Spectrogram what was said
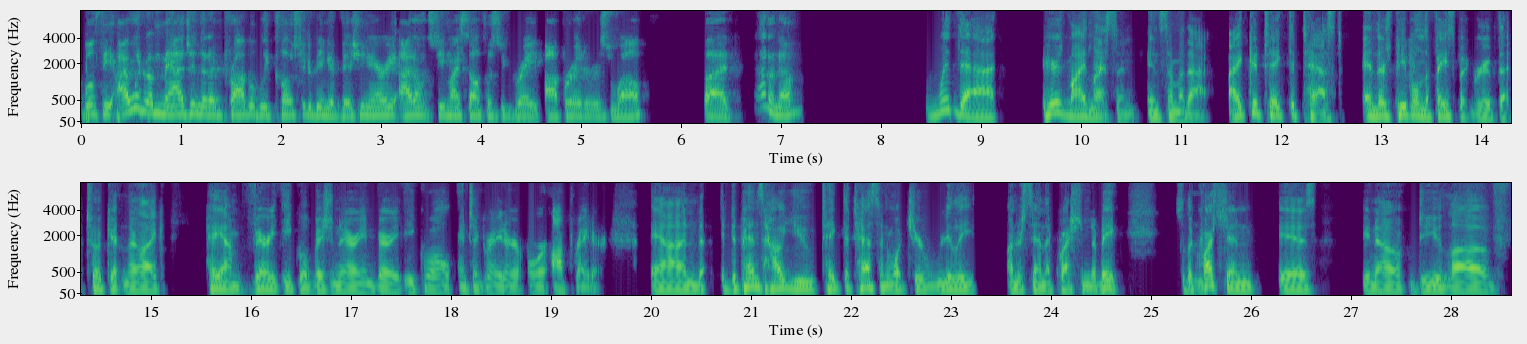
We'll see. I would imagine that I'm probably closer to being a visionary. I don't see myself as a great operator as well, but I don't know. With that, here's my lesson in some of that. I could take the test, and there's people in the Facebook group that took it and they're like, hey, I'm very equal visionary and very equal integrator or operator. And it depends how you take the test and what you really understand the question to be. So the mm-hmm. question is, you know, do you love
